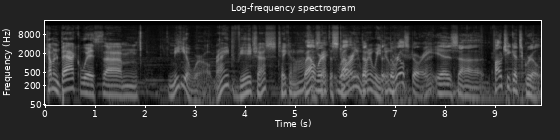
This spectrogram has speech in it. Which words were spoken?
Coming back with um, Media World, right? VHS taking off. Well, is we're that the story? well, the- what are we the, doing? The real story is uh, Fauci gets grilled.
